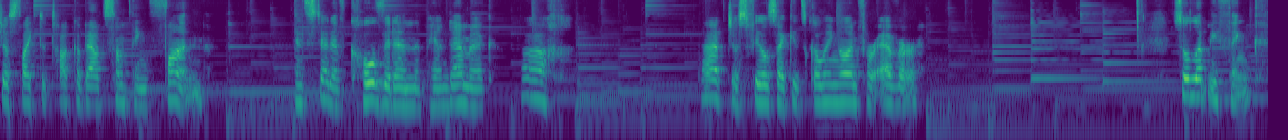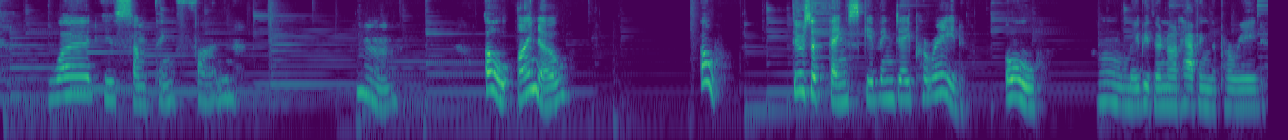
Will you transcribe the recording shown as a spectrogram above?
just like to talk about something fun instead of COVID and the pandemic. Ugh, that just feels like it's going on forever. So let me think. What is something fun? Hmm. Oh, I know. Oh, there's a Thanksgiving Day parade. Oh, oh, maybe they're not having the parade.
